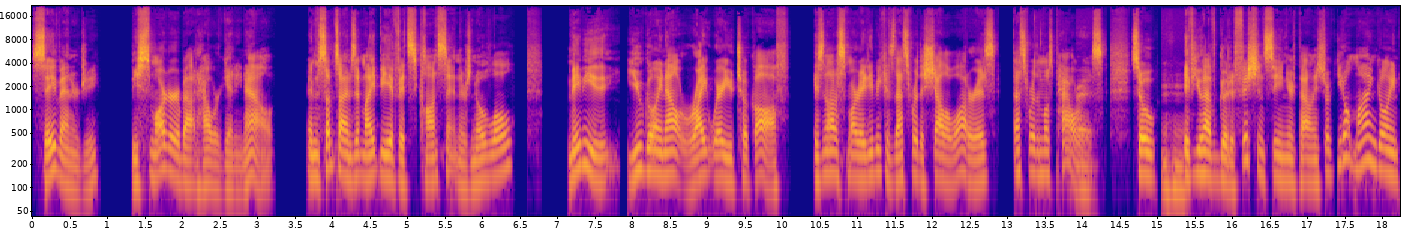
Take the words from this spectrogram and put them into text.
save energy, be smarter about how we're getting out. And sometimes it might be if it's constant and there's no lull, maybe you going out right where you took off is not a smart idea because that's where the shallow water is. That's where the most power Right. is. So Mhm. if you have good efficiency in your paddling stroke, you don't mind going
